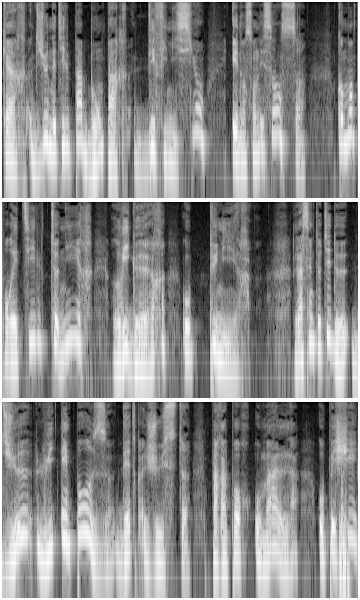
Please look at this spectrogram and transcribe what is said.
Car Dieu n'est-il pas bon par définition et dans son essence? Comment pourrait-il tenir rigueur ou punir La sainteté de Dieu lui impose d'être juste par rapport au mal, au péché,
